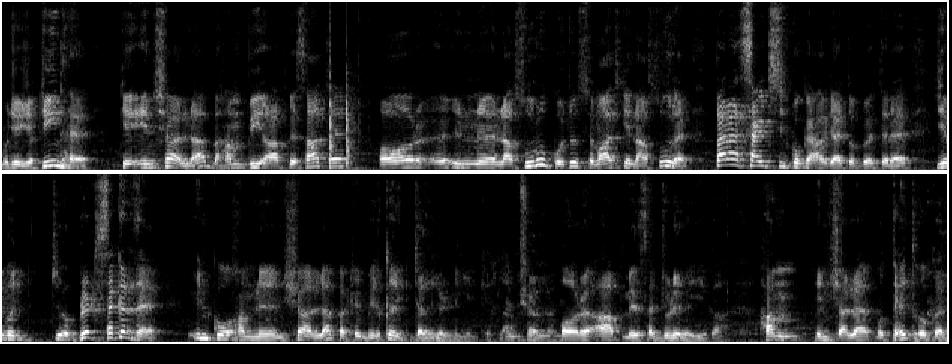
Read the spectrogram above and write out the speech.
مجھے یقین ہے کہ انشاءاللہ ہم بھی آپ کے ساتھ ہیں اور ان ناسوروں کو جو سماج کے ناسور ہے پیراسائٹس ان کو کہا جائے تو بہتر ہے۔ یہ وہ جو بلڈ سکرز ہیں ان کو ہم نے انشاءاللہ کٹھے مل کر جنگ لڑنی ہے ان کے خلاف۔ انشاءاللہ۔ اور آپ میرے ساتھ جڑے رہیے گا۔ ہم انشاءاللہ متحد ہو کر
